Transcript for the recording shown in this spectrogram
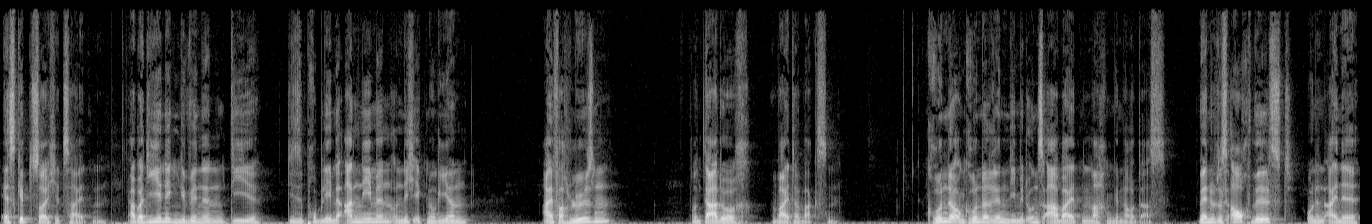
es gibt solche Zeiten. Aber diejenigen gewinnen, die diese Probleme annehmen und nicht ignorieren, einfach lösen und dadurch weiter wachsen. Gründer und Gründerinnen, die mit uns arbeiten, machen genau das. Wenn du das auch willst und in eine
